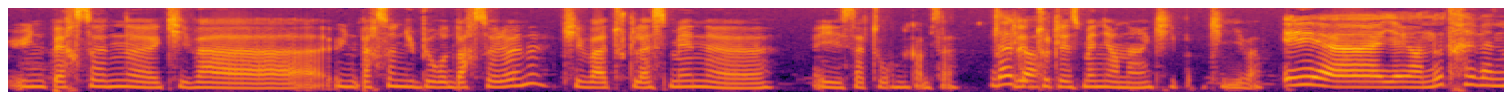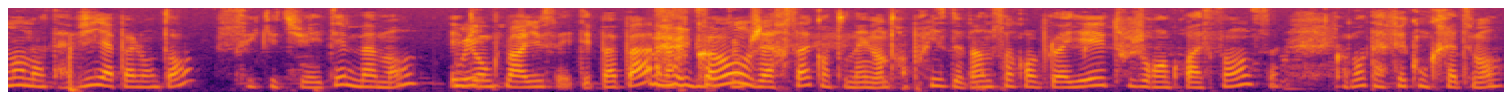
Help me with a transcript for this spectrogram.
une personne qui va, une personne du bureau de Barcelone qui va toute la semaine. Euh, et ça tourne comme ça. D'accord. Toutes les semaines, il y en a un qui, qui y va. Et euh, il y a eu un autre événement dans ta vie il y a pas longtemps, c'est que tu as été maman. Et donc Marius a été papa. Alors comment on gère ça quand on a une entreprise de 25 employés, toujours en croissance? Comment t'as fait concrètement?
